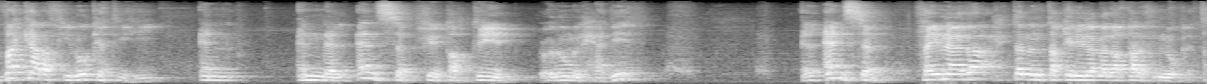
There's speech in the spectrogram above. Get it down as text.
ذكر في نكته أن أن الأنسب في ترتيب علوم الحديث الأنسب فإن هذا حتى ننتقل إلى ماذا قال في النكت.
